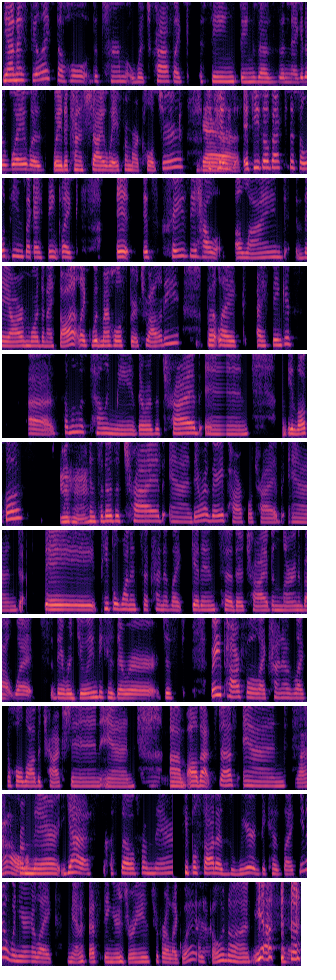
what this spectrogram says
Yeah, and I feel like the whole the term witchcraft, like seeing things as a negative way, was way to kind of shy away from our culture. Yeah. Because if you go back to the Philippines, like I think like it it's crazy how aligned they are more than I thought, like with my whole spirituality. But like I think it's uh someone was telling me there was a tribe in Ilocos Mm-hmm. And so there was a tribe, and they were a very powerful tribe. And they people wanted to kind of like get into their tribe and learn about what they were doing because they were just very powerful like kind of like the whole law of attraction and um, all that stuff. And wow. from there yes so from there people saw it as weird because like you know when you're like manifesting your dreams people are like what is going on? Yeah, yeah.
